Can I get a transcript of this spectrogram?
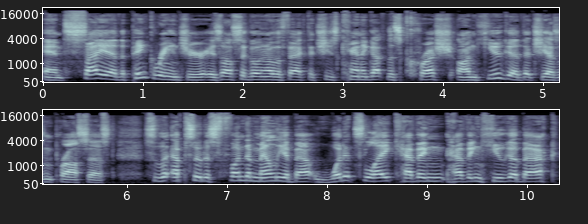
and Saya, the Pink Ranger, is also going over the fact that she's kind of got this crush on Hyuga that she hasn't processed. So the episode is fundamentally about what it's like having having Hyuga back,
